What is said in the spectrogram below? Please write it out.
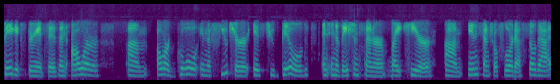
big experiences and our um, our goal in the future is to build an innovation center right here um, in central florida so that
